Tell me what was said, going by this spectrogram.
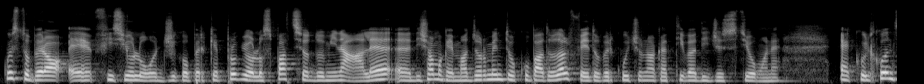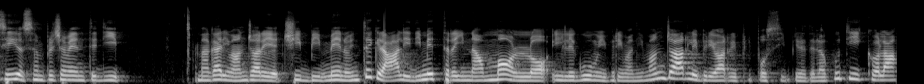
Questo però è fisiologico perché proprio lo spazio addominale eh, diciamo che è maggiormente occupato dal feto per cui c'è una cattiva digestione. Ecco, il consiglio è semplicemente di magari mangiare cibi meno integrali, di mettere in ammollo i legumi prima di mangiarli, privarli il più possibile della cuticola,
